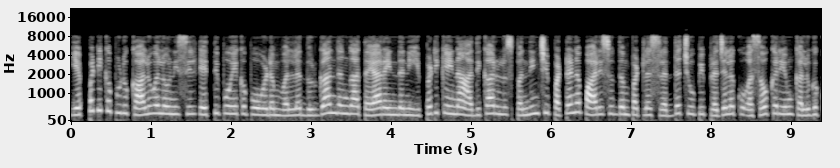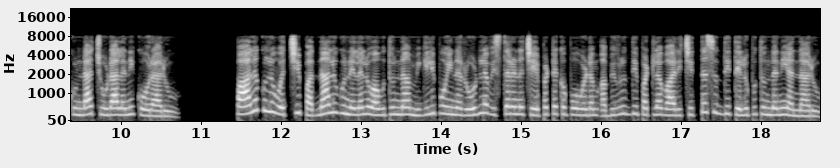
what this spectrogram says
ఎప్పటికప్పుడు కాలువలోని సిల్ట్ ఎత్తిపోయకపోవడం వల్ల దుర్గాంధంగా తయారైందని ఇప్పటికైనా అధికారులు స్పందించి పట్టణ పారిశుద్ధం పట్ల శ్రద్ధ చూపి ప్రజలకు అసౌకర్యం కలుగకుండా చూడాలని కోరారు. పాలకులు వచ్చి పద్నాలుగు నెలలు అవుతున్నా మిగిలిపోయిన రోడ్ల విస్తరణ చేపట్టకపోవడం అభివృద్ధి పట్ల వారి చిత్తశుద్ధి తెలుపుతుందని అన్నారు.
